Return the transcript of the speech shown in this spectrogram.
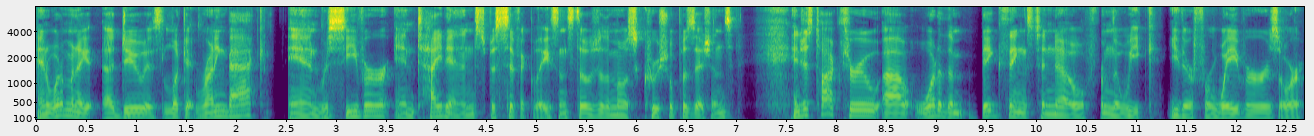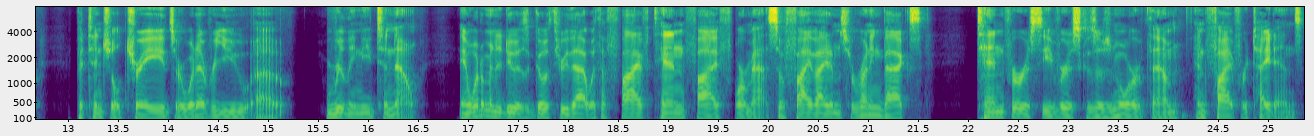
And what I'm going to uh, do is look at running back and receiver and tight end specifically, since those are the most crucial positions and just talk through uh, what are the big things to know from the week, either for waivers or potential trades or whatever you uh, really need to know. And what I'm going to do is go through that with a 5 10 5 format. So, five items for running backs, 10 for receivers because there's more of them, and five for tight ends.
